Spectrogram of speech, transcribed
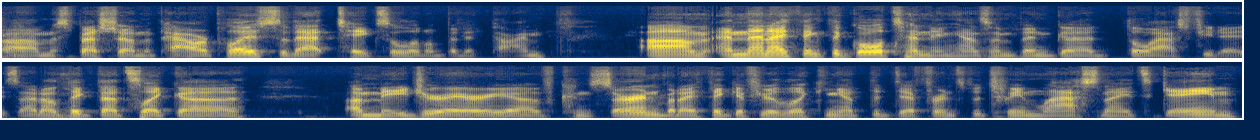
um, especially on the power play. So that takes a little bit of time. Um, and then I think the goaltending hasn't been good the last few days. I don't think that's like a a major area of concern, but I think if you're looking at the difference between last night's game,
